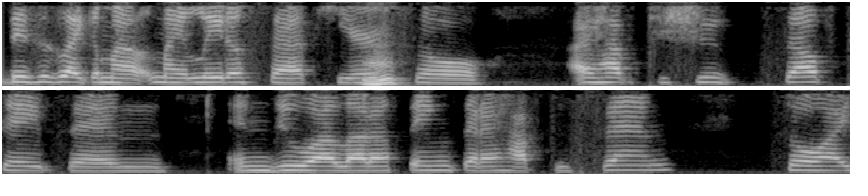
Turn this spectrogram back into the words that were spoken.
this is like my my little set here, mm-hmm. so I have to shoot self tapes and and do a lot of things that I have to send. So I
